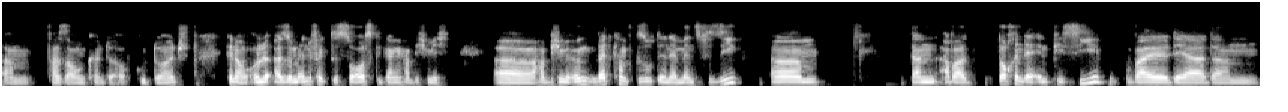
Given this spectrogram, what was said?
ähm, versauen könnte, auch gut Deutsch. Genau, und also im Endeffekt ist so ausgegangen, habe ich mich, äh, habe ich mir irgendeinen Wettkampf gesucht in der Men's Physik, ähm, dann aber doch in der NPC, weil der dann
